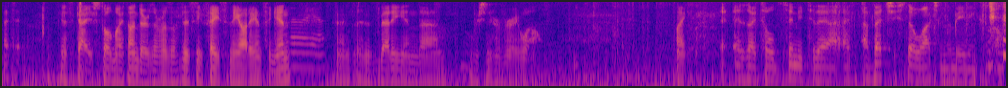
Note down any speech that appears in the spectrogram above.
that's it. This guy, you stole my thunder. There was a missing face in the audience again. Oh, yeah. And it's- it's Betty, and uh, wishing her very well. Mike. As I told Cindy today, I, I- I bet she's still watching the meeting, so.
